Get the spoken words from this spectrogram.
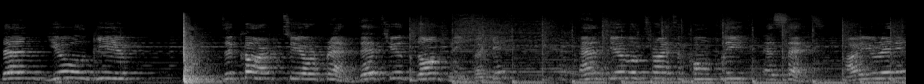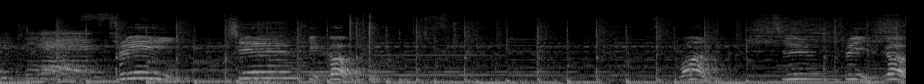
then you will give the card to your friend that you don't need, okay? And you will try to complete a set. Are you ready? Yes. Three, two, go. One, two, three, go.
